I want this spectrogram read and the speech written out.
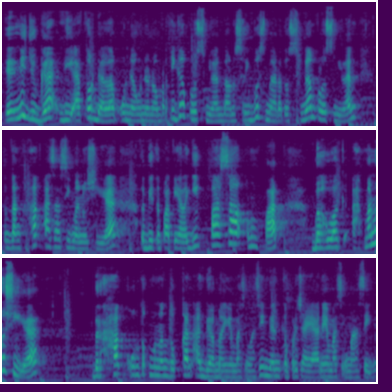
Dan ini juga diatur dalam Undang-Undang Nomor 39 tahun 1999 tentang hak asasi manusia, lebih tepatnya lagi pasal 4 bahwa manusia berhak untuk menentukan agamanya masing-masing dan kepercayaannya masing-masing.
